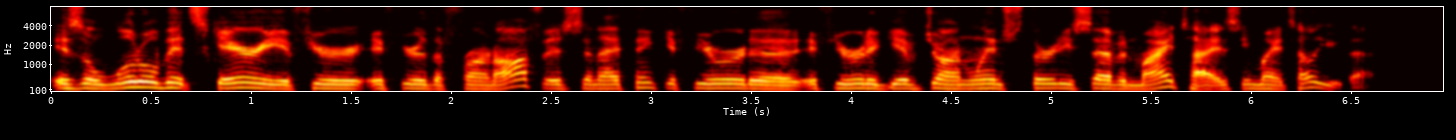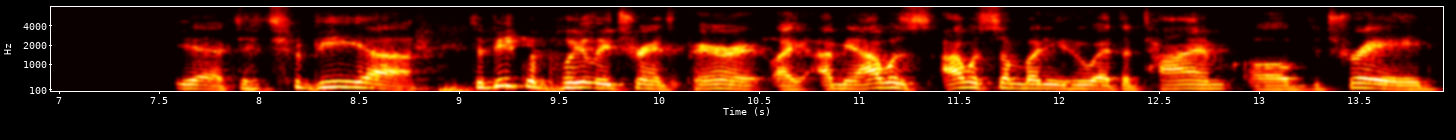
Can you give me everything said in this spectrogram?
is a little bit scary if you're if you're the front office. And I think if you were to if you were to give John Lynch 37 mai ties he might tell you that. Yeah, to, to be uh to be completely transparent, like I mean, I was I was somebody who at the time of the trade,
